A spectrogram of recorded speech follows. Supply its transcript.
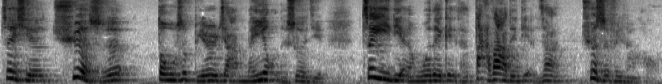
这些确实都是别人家没有的设计。这一点我得给他大大的点赞，确实非常好，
